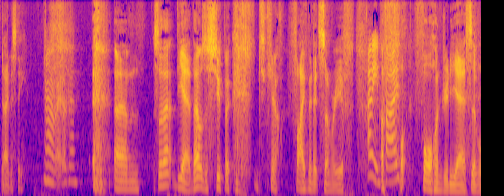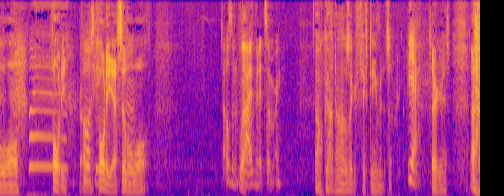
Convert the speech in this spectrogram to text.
dynasty. All right. Okay. Um, so that yeah, that was a super, you know, five minute summary of I mean, five. four hundred year civil war, Well, forty, rather. 40. 40 year civil war. That wasn't a Well- five-minute summary. Oh god, no, that was like a fifteen minute summary. Yeah. Sorry, guys. Uh,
